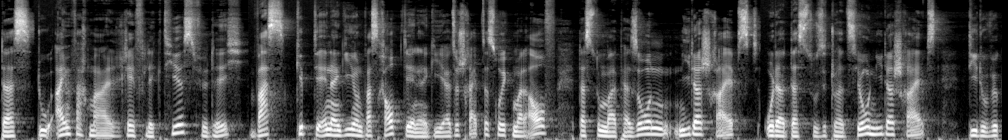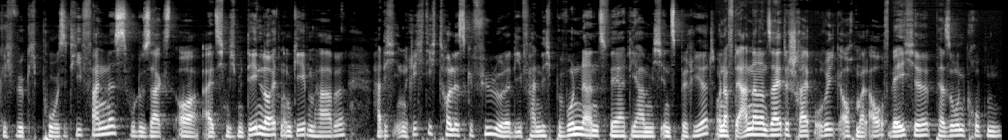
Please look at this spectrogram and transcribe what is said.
dass du einfach mal reflektierst für dich, was gibt dir Energie und was raubt dir Energie. Also schreib das ruhig mal auf, dass du mal Personen niederschreibst oder dass du Situationen niederschreibst, die du wirklich, wirklich positiv fandest, wo du sagst, oh, als ich mich mit den Leuten umgeben habe, hatte ich ein richtig tolles Gefühl oder die fand ich bewundernswert, die haben mich inspiriert. Und auf der anderen Seite schreib ruhig auch mal auf, welche Personengruppen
